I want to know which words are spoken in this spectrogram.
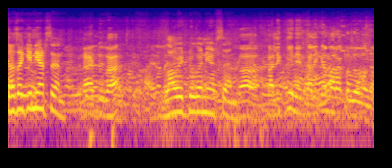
চাচা কি নিয়ে আসছেন? লাউয়ের ডোগা নিয়ে আসছেন। খালি কিনেন খালি ক্যামেরা করল না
